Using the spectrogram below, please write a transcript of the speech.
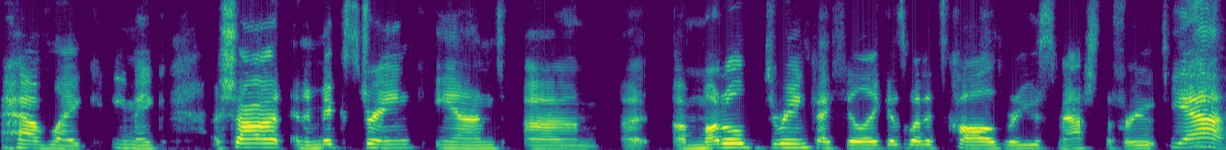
have like you make a shot and a mixed drink and um, a, a, muddled drink i feel like is what it's called where you smash the fruit yeah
